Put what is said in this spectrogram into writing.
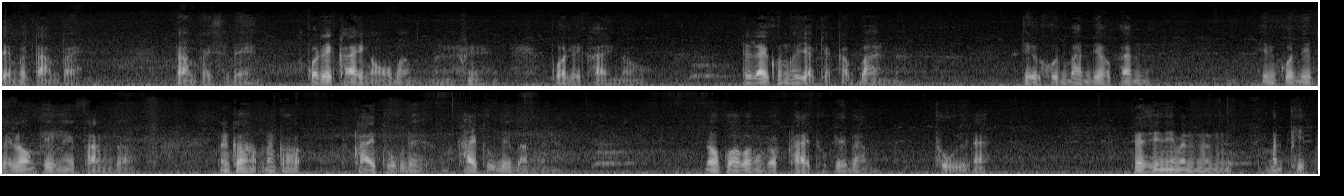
ดงก็ตามไป ตามไปแสดง เพราะได้คลายเหงาบ้างเพอได้คลายเหงาหลายๆคนก็อยากจะกลับบ้านนะเจอคนบ้านเดียวกัน เห็นคนที่ไปร้องเพลงให้ฟังก็ มันก็มันก็คลายทุกข์ได้คลายทุกข์ได้บ้างนะหลวงพ่อว่ามันก็คลายทุกข์ได้บ้าง ถูกอยู่นะ แต่ทีนี้มันมันมันผิดไหม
